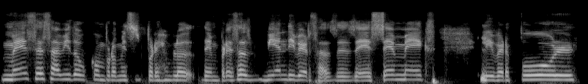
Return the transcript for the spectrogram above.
meses ha habido compromisos, por ejemplo, de empresas bien diversas, desde Cemex, Liverpool,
